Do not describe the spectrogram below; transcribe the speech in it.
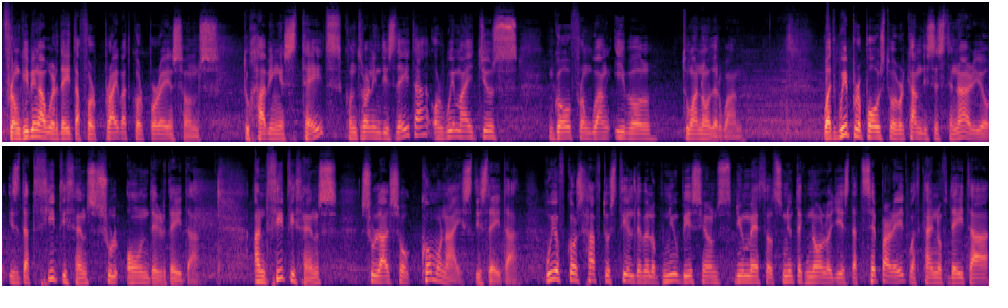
from giving our data for private corporations to having states controlling this data, or we might just go from one evil to another one? What we propose to overcome this scenario is that citizens should own their data. And citizens should also commonize this data. We, of course, have to still develop new visions, new methods, new technologies that separate what kind of data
